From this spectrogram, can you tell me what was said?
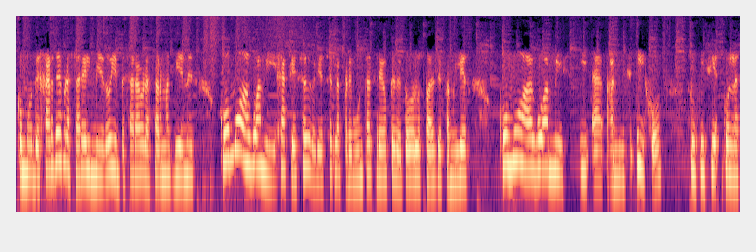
como dejar de abrazar el miedo y empezar a abrazar más bien es cómo hago a mi hija, que esa debería ser la pregunta creo que de todos los padres de familias, cómo hago a mis, a, mis hijos con las,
